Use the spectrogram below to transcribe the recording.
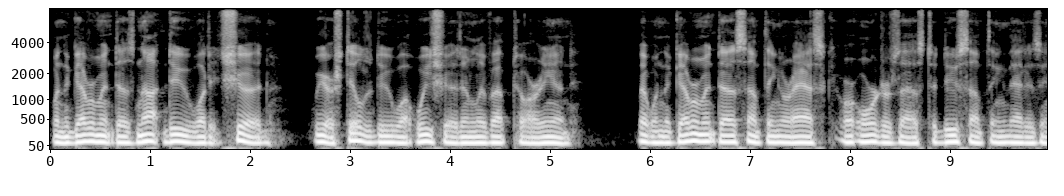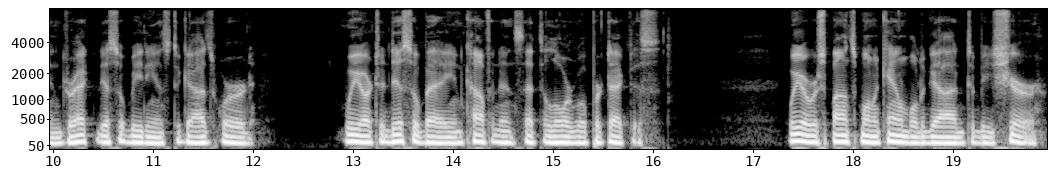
When the government does not do what it should, we are still to do what we should and live up to our end. But when the government does something or asks or orders us to do something that is in direct disobedience to God's word, we are to disobey in confidence that the Lord will protect us. We are responsible and accountable to God to be sure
